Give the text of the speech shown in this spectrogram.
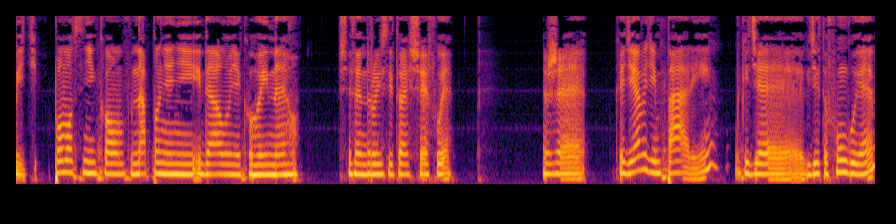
Byť pomocníkom v naplnení ideálu niekoho iného. Ešte ten druhý si to aj šéfuje. Že keď ja vidím páry, kde, kde to funguje,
